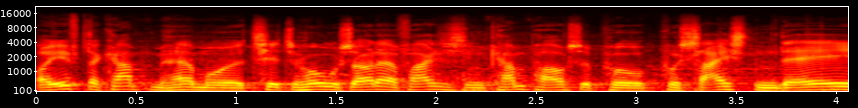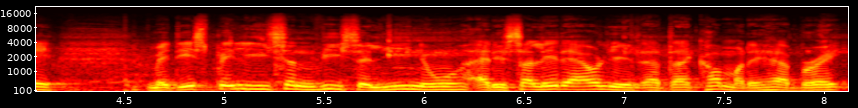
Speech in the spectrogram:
Og efter kampen her mod TTH, så er der faktisk en kamppause på, på 16 dage. Med det spil, I sådan viser lige nu, er det så lidt ærgerligt, at der kommer det her break?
